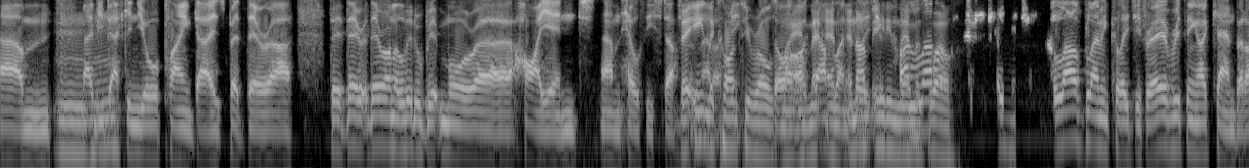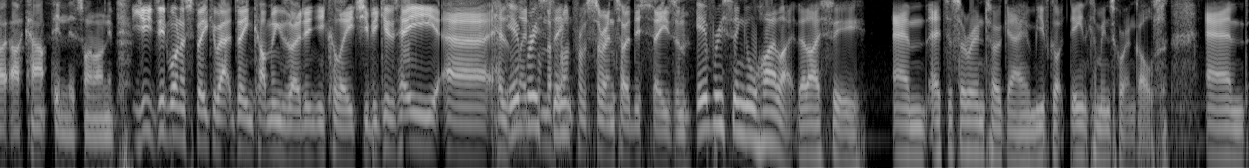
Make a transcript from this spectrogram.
Um, Maybe back in your playing days, but they're uh, they're, they're they're on a little bit more uh, high end, um, healthy stuff. They're eating the that, I think. Conti rolls, So mate, and, and, and, I'm eating them I as well. I love blaming Kalichi for everything I can, but I, I can't pin this one on him. You did want to speak about Dean Cummings, though, didn't you, Kalichi? Because he uh, has led Every from the sing- front from Sorrento this season. every single highlight that I see, and it's a Sorrento game, you've got Dean coming scoring goals. And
